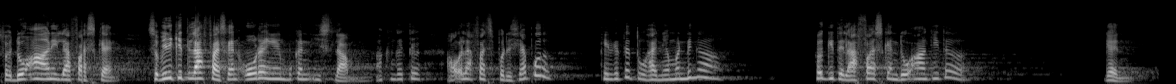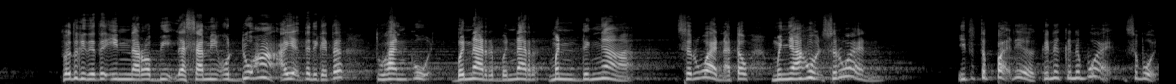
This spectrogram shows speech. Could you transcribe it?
Sebab doa ni lafazkan. So bila kita lafazkan, orang yang bukan Islam akan kata, awak lafaz pada siapa? Kita kata Tuhan yang mendengar. So kita lafazkan doa kita. Kan? Sebab tu kita kata, inna rabbi la sami'ud doa. Ayat tadi kata, Tuhanku benar-benar mendengar seruan atau menyahut seruan. Itu tepat dia. Kena kena buat. Sebut.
